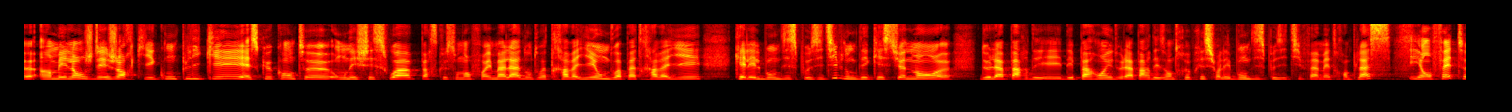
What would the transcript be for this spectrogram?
euh, un mélange des genres qui est compliqué. Est-ce que quand euh, on est chez soi parce que son enfant est malade, on doit travailler, on ne doit pas travailler? Quel est le bon dispositif? Donc des questionnements de la part des, parents et de la part des entreprises sur les bons dispositifs à mettre en place. Et en fait,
